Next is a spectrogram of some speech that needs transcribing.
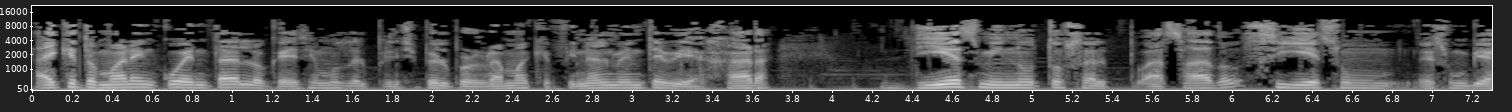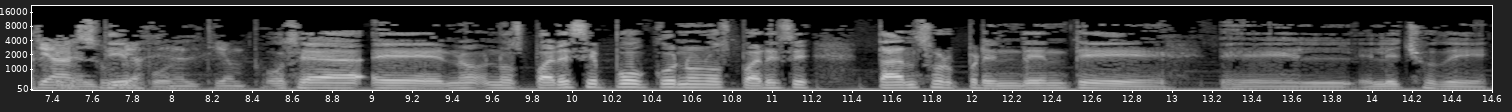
Hay que tomar en cuenta lo que decíamos del principio del programa, que finalmente viajar 10 minutos al pasado sí es un, es un viaje Ya en es el un tiempo. viaje en el tiempo. O sea, eh, no, nos parece poco, no nos parece tan sorprendente el, el hecho de,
